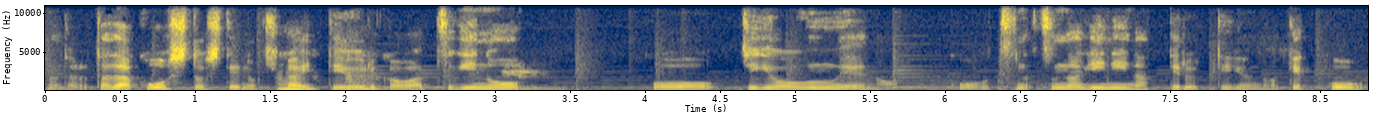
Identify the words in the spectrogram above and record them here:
なんだろうただ講師としての機会っていうよりかは、うんうん、次のこう事業運営のこうつつなぎになってるっていうのは結構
